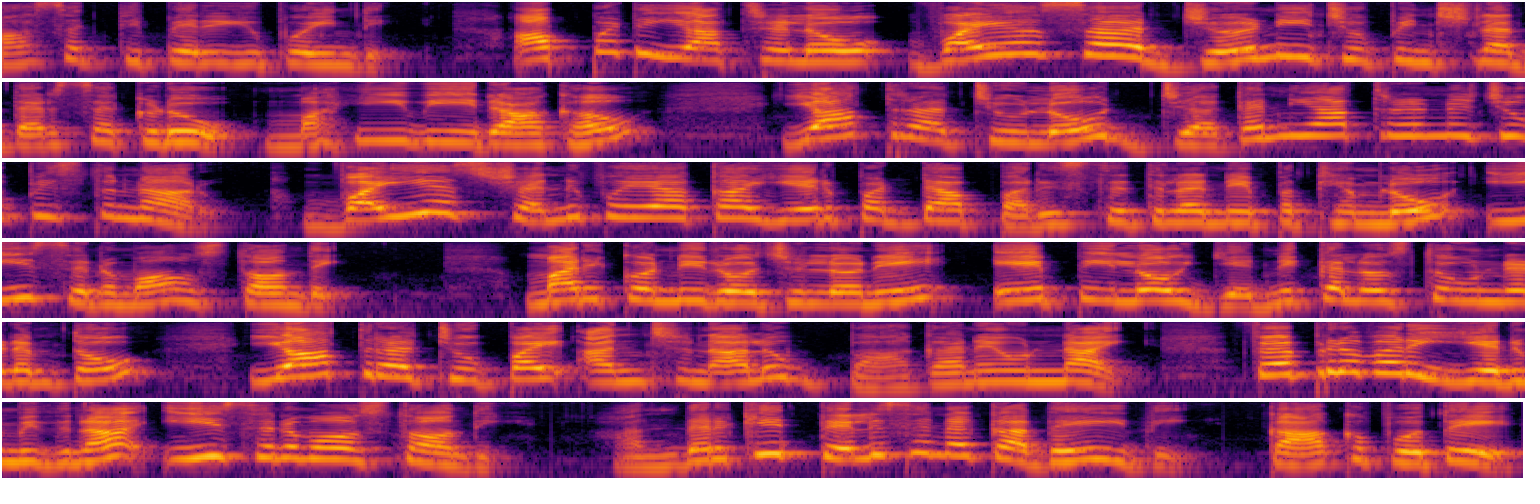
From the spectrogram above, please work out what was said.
ఆసక్తి పెరిగిపోయింది. అప్పటి యాత్రలో వైఎస్ఆర్ జర్నీ చూపించిన దర్శకుడు మహీవి రాఘవ్ యాత్ర టూలో జగన్ యాత్రను చూపిస్తున్నారు. వైఎస్ చనిపోయాక ఏర్పడ్డ పరిస్థితుల నేపథ్యంలో ఈ సినిమా వస్తోంది. మరికొన్ని రోజుల్లోనే ఏపీలో ఎన్నికలొస్తూ ఉండడంతో యాత్ర అంచనాలు బాగానే ఉన్నాయి. ఫిబ్రవరి ఎనిమిదిన ఈ సినిమా వస్తోంది. అందరికీ తెలిసిన కథే ఇది. కాకపోతే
